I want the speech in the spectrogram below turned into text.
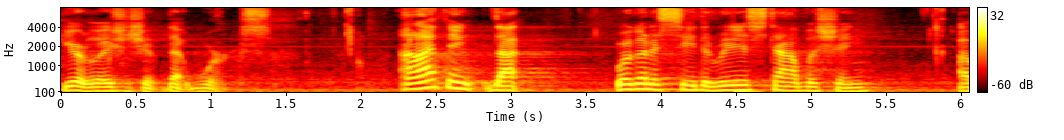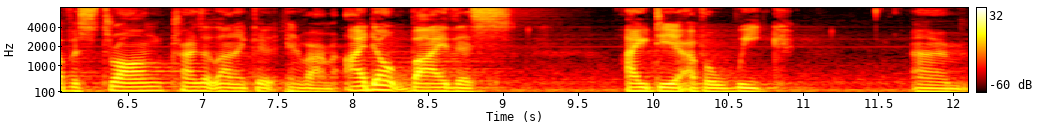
Europe relationship that works. And I think that we're going to see the reestablishing of a strong transatlantic environment. I don't buy this idea of a weak um,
